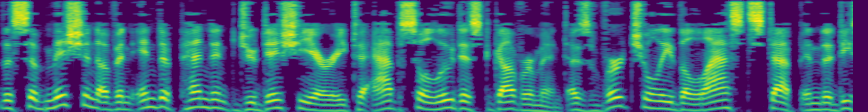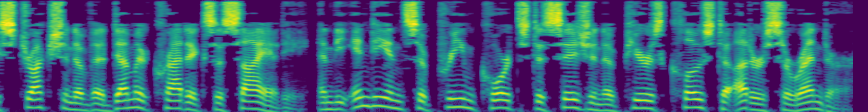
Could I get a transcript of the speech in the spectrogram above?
the submission of an independent judiciary to absolutist government is virtually the last step in the destruction of a democratic society, and the Indian Supreme Court's decision appears close to utter surrender.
